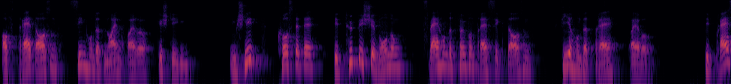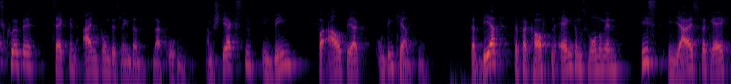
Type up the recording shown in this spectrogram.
auf 3.709 Euro gestiegen. Im Schnitt kostete die typische Wohnung 235.403 Euro. Die Preiskurve zeigt in allen Bundesländern nach oben. Am stärksten in Wien, Vorarlberg und in Kärnten. Der Wert der verkauften Eigentumswohnungen ist im Jahresvergleich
